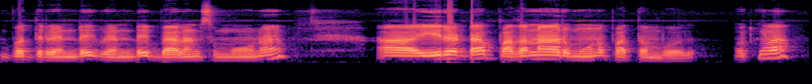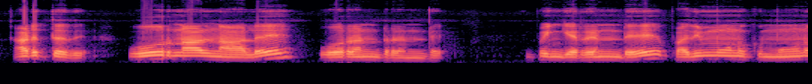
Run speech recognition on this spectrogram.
முப்பத்தி ரெண்டு ரெண்டு பேலன்ஸ் மூணு இரட்டா பதினாறு மூணு பத்தொம்போது. ஓகேங்களா? அடுத்தது ஒரு நாள் நாலு ஒரு ரெண்டு. ரெண்டு இப்போ இங்கே ரெண்டு பதிமூணுக்கு மூணு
